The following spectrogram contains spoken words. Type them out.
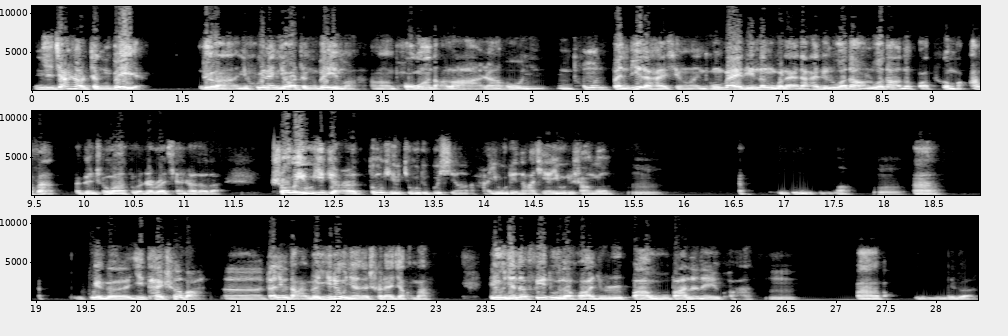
你加上整备，对吧？你回来你要整备嘛，啊，抛光打蜡，然后你你从本地的还行，你从外地弄过来的还得落档，落档的话特麻烦，它跟车管所这边牵扯到的，稍微有一点儿东西旧的不行，还又得拿钱又得上供，嗯有这种情况嗯啊。这个一台车吧，呃，咱就打个一六年的车来讲吧，一六年的飞度的话就是八五八的那一款。嗯八八，那个，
